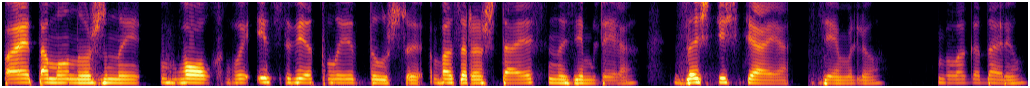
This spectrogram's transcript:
Поэтому нужны волхвы и светлые души, возрождаясь на земле, защищая землю. Благодарю.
